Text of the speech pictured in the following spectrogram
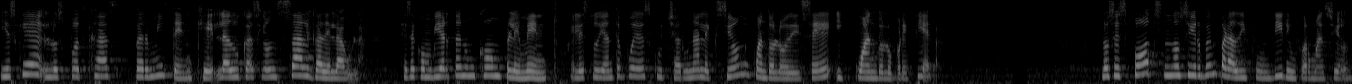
Y es que los podcasts permiten que la educación salga del aula, que se convierta en un complemento. El estudiante puede escuchar una lección cuando lo desee y cuando lo prefiera. Los spots nos sirven para difundir información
